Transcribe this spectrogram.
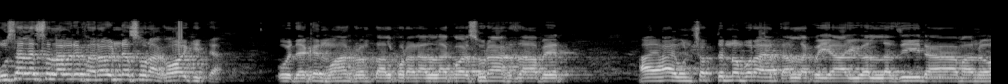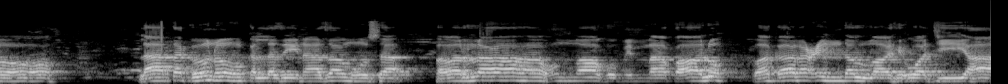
মুসা আল্লাহ সাল্লামের ফেরাউন্না সোরা কয় কিতা? ওই দেখেন মহাগ্রন্থ আল কোরআন আল্লাহ কয় সুরাহ যাবেন হায় হায়, উনসত্তর নম্বর আয়াত আল্লাহ কইয়া আয়ু আল্লাহ জিনা মানো লা তাকুনু কাল্লাযিনা আযাউ মূসা ফাওয়ারাহুল্লাহু মিম্মা ক্বালু ওয়া কানা ইনদাল্লাহি ওয়াজিহা।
